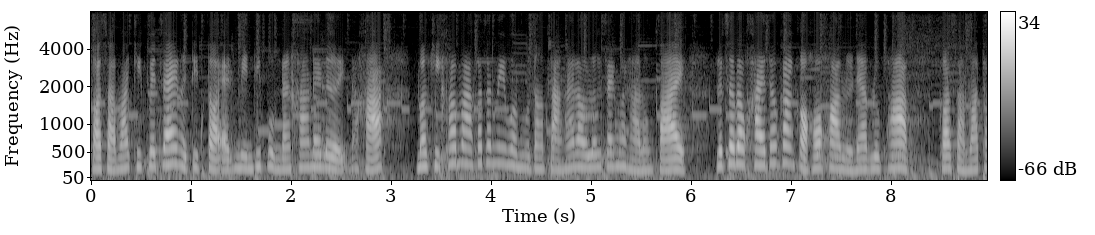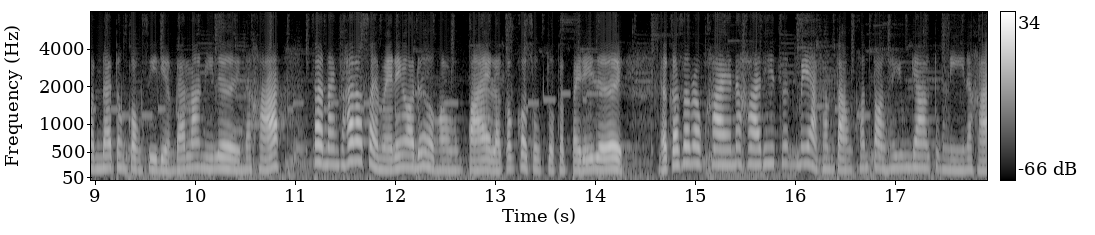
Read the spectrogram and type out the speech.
ก็สามารถคลิกไปแจ้งหรือติดต่อแอดมินที่ปุ่มด้านข้างได้เลยนะคะ เมื่อคลิกเข้ามาก็จะมีหมวดหมู่ต่างๆ ให้เราเลือกแจ้งปัญหาลงไป หรือสำหรับใครต้องการกรอกข้อความหรือแนบรูปภาพ ก็สามารถทำได้ตรงกล่องสี่เหลี่ยมด้านล่างนี้เลยนะคะจากนั้นก็ให้เราใส่หมายเลขออเดอร์ของเราลงไป แล้วก็กดส่งตัวกันไปได้เลย แล้วก็สำหรับใครนะคะ ที่ไม่อยากทำตามขั้นตอนให้ยุ่งยากตรงนี้นะคะ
